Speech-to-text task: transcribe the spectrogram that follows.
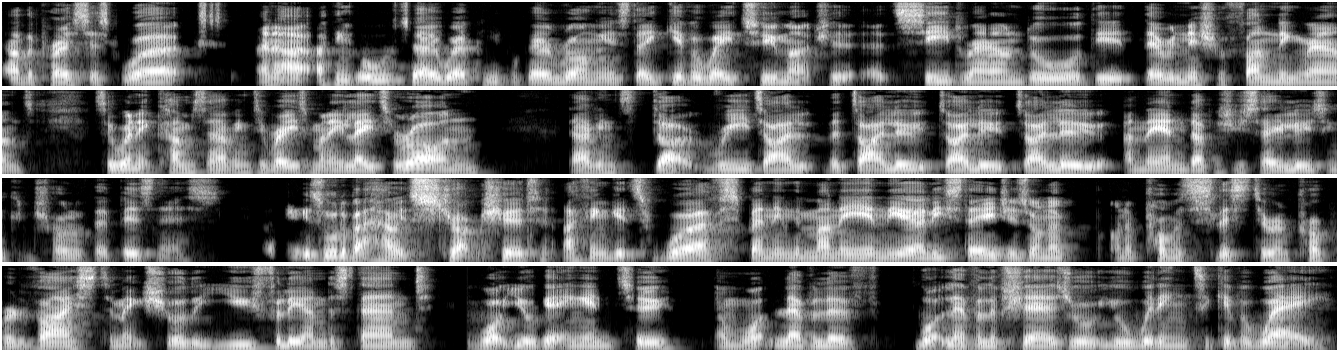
of how the process works. And I, I, think also where people go wrong is they give away too much at, at seed round or the, their initial funding round. So when it comes to having to raise money later on, they're having to re dilute, dilute, dilute, and they end up, as you say, losing control of their business I think it's all about how it's structured. I think it's worth spending the money in the early stages on a on a proper solicitor and proper advice to make sure that you fully understand what you're getting into and what level of what level of shares you're you're willing to give away.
